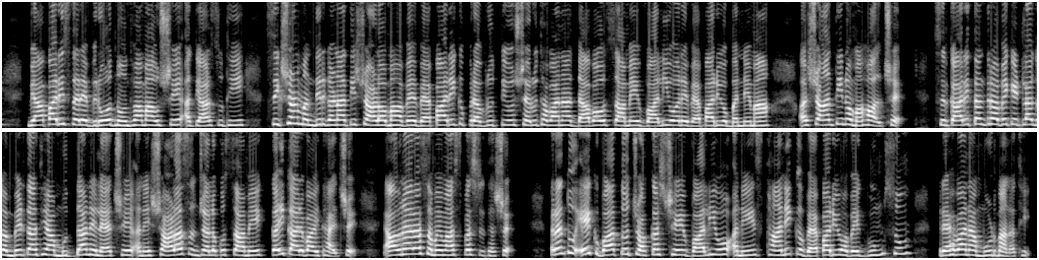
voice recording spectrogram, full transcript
વ્યાપારી સ્તરે વિરોધ નોંધવામાં આવશે. અત્યાર સુધી શિક્ષણ મંદિર ગણાતી શાળાઓમાં હવે વેપારિક પ્રવૃત્તિઓ શરૂ થવાના દાવાઓ સામે વાલીઓ અને વેપારીઓ બંનેમાં અશાંતિનો માહોલ છે. સરકારી તંત્ર હવે કેટલા ગંભીરતાથી આ મુદ્દાને લે છે અને શાળા સંચાલકો સામે કઈ કાર્યવાહી થાય છે આવનારા સમયમાં સ્પષ્ટ થશે. પરંતુ એક વાત તો ચોક્કસ છે, વાલીઓ અને સ્થાનિક વેપારીઓ હવે ગુમસુમ રહેવાના મૂડમાં નથી.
